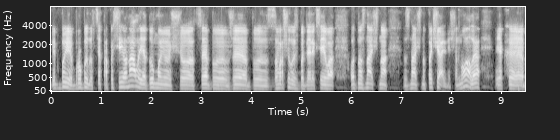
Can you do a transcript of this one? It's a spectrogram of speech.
Якби робили це професіонали, я думаю, що це б вже б завершилось би для Алексєєва однозначно значно печальніше. Ну але як е,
